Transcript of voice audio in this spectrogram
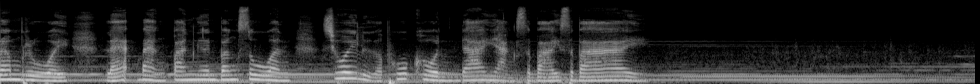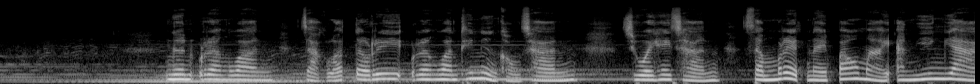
ร่ำรวย และแบ่งปันเงินบางส่วน ช่วยเหลือผู้คนได้อย่างสบายสบาย เงินรางวัลจากลอตเตอรี่รางวัลที่หนึ่งของฉัน ช่วยให้ฉันสำเร็จในเป้าหมายอันยิ่งใหญ่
